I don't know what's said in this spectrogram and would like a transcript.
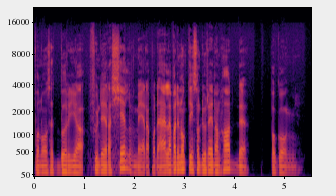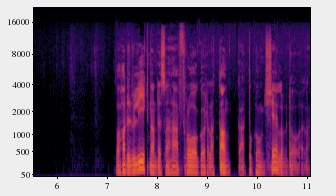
på något sätt börja fundera själv mera på det här? Eller var det någonting som du redan hade på gång? Vad Hade du liknande så här frågor eller tankar på gång själv då? Eller?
